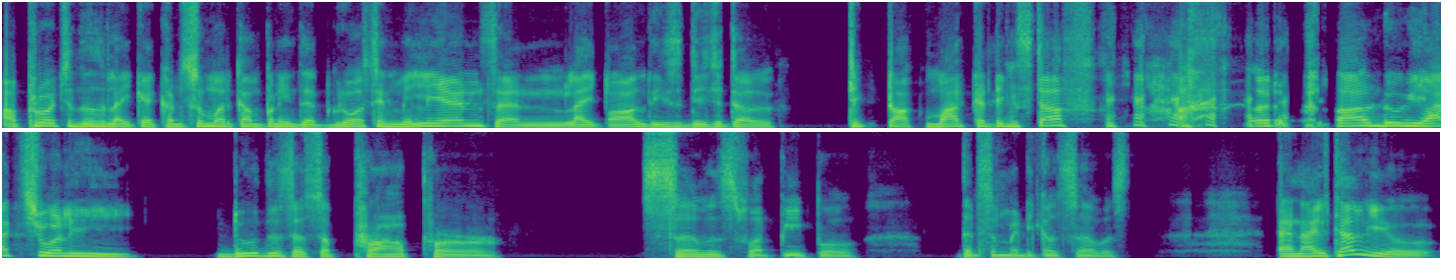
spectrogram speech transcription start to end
approach this like a consumer company that grows in millions and like all these digital TikTok marketing stuff? or do we actually do this as a proper service for people that's a medical service? And I'll tell you,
